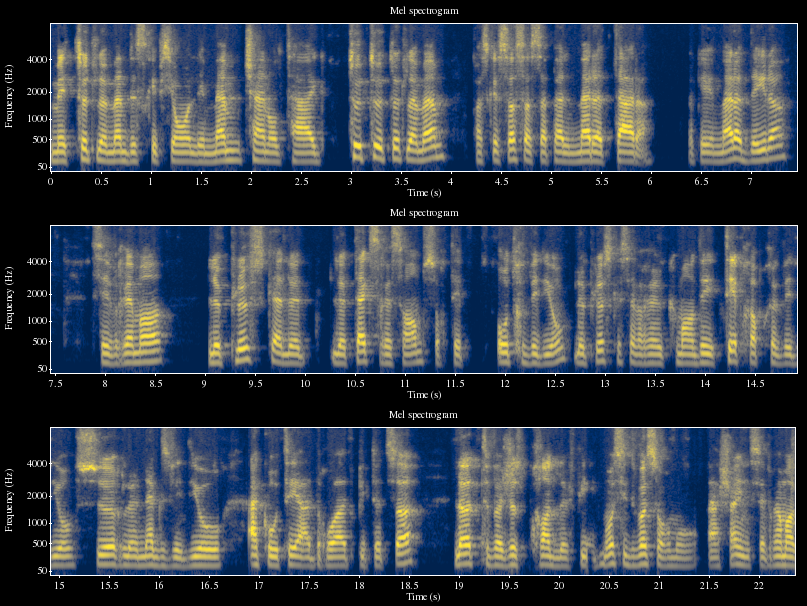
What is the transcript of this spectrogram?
Mets toute la même description, les mêmes channel tags, tout, tout, tout le même, parce que ça, ça s'appelle metadata. OK? Metadata, c'est vraiment le plus que le, le texte ressemble sur tes autre vidéo, le plus que ça va recommander tes propres vidéos sur le next vidéo, à côté, à droite, puis tout ça. Là, tu vas juste prendre le feed. Moi, si tu vas sur mon, ma chaîne, c'est vraiment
